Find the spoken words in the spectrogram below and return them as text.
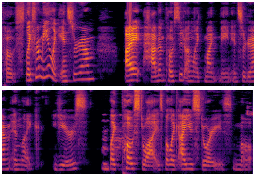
post. Like for me, like Instagram, I haven't posted on like my main Instagram in like years, Mhm. like post wise. But like I use stories mo-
